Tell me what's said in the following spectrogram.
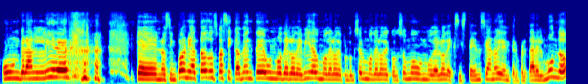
un gran líder que nos impone a todos básicamente un modelo de vida, un modelo de producción, un modelo de consumo, un modelo de existencia, ¿no? Y de interpretar el mundo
